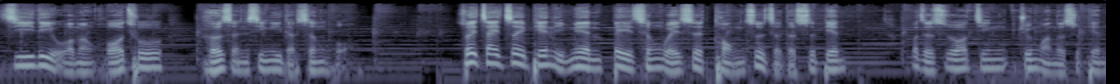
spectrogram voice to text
激励我们活出合神心意的生活，所以在这一篇里面被称为是统治者的诗篇，或者是说君君王的诗篇，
